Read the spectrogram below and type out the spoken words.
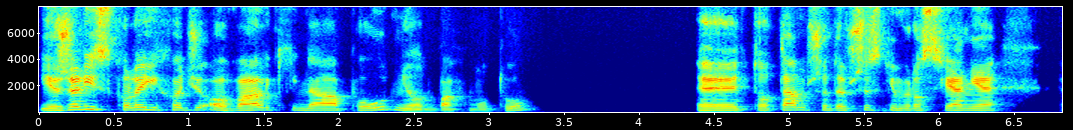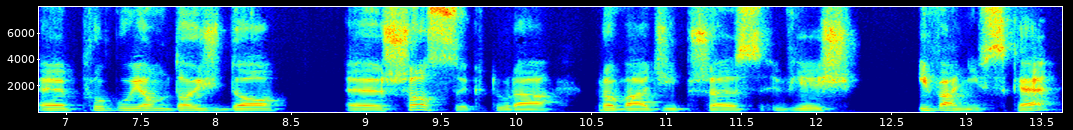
Jeżeli z kolei chodzi o walki na południu od Bachmutu, e, to tam przede wszystkim Rosjanie e, próbują dojść do e, szosy, która prowadzi przez wieś Iwaniwskie.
